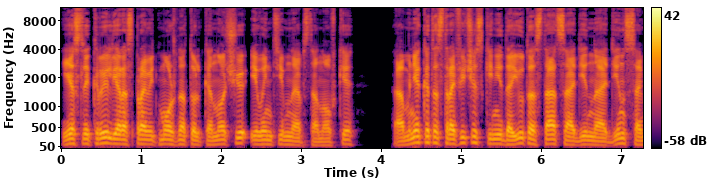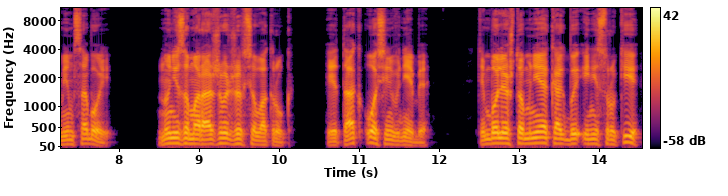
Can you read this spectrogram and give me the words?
если крылья расправить можно только ночью и в интимной обстановке, а мне катастрофически не дают остаться один на один с самим собой. Ну не замораживать же все вокруг. И так осень в небе. Тем более, что мне как бы и не с руки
